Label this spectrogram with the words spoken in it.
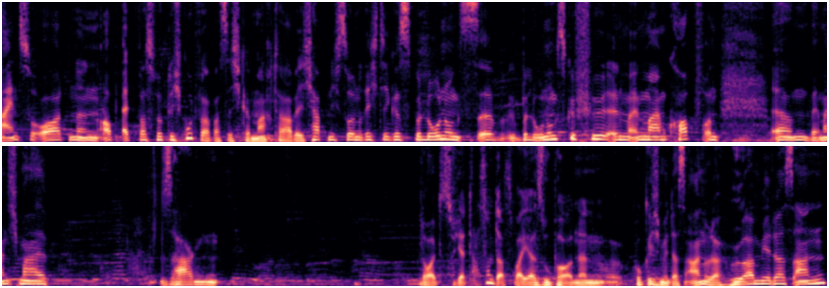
einzuordnen, ob etwas wirklich gut war, was ich gemacht habe. Ich habe nicht so ein richtiges Belohnungs, äh, Belohnungsgefühl in, in, meinem Kopf und ähm, manchmal sagen Leute so, ja, das und das war ja super. Und dann äh, gucke ich mir das an oder höre mir das an.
